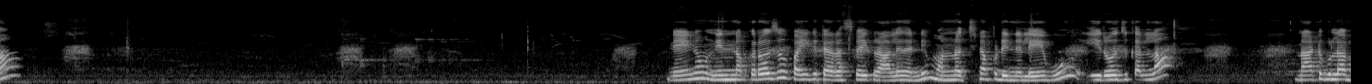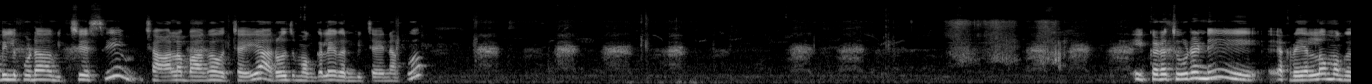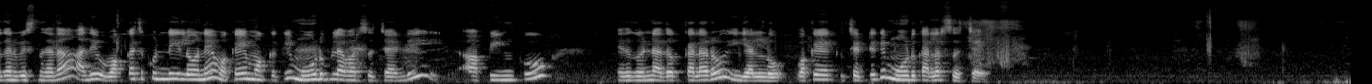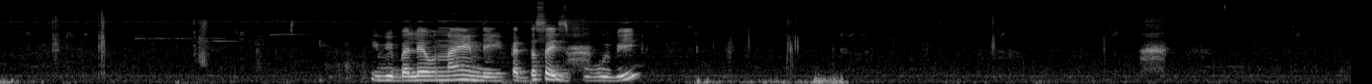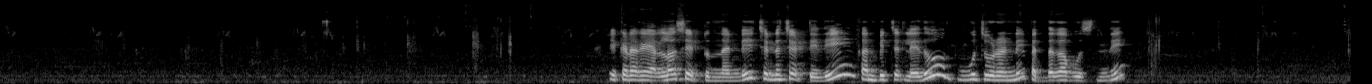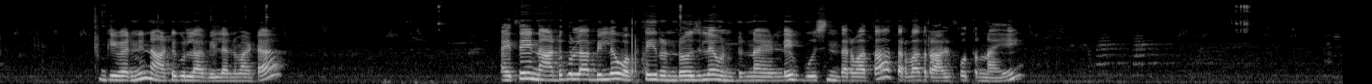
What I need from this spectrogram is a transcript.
నేను నిన్న రోజు పైకి టెర్రస్ పైకి రాలేదండి. మొన్న వచ్చినప్పుడు ఇన్ని లేవు. ఈ రోజు కల్లా నాటు గులాబీలు కూడా విచ్చేసి చాలా బాగా వచ్చాయి. ఆ రోజు మొగ్గలే కనిపించాయి నాకు. ఇక్కడ చూడండి అక్కడ ఎల్లో మొగ్గ కనిపిస్తుంది కదా. అది ఒక్క కుండీలోనే ఒకే మొక్కకి మూడు ఫ్లవర్స్ వచ్చాయండి. ఆ పింకు ఇదిగోండి అదొక కలరు ఎల్లో ఒకే చెట్టుకి మూడు కలర్స్ వచ్చాయి. ఇవి భలే ఉన్నాయండి. పెద్ద సైజు పువ్వు ఇవి. ఇక్కడ ఎల్లో చెట్టు ఉందండి. చిన్న చెట్టు ఇది. కనిపించట్లేదు. పువ్వు చూడండి. పెద్దగా పూసింది. ఇంక ఇవన్నీ నాటు గులాబీలు అనమాట అయితే నాటు గులాబీలు ఒకటి రెండు రోజులే ఉంటున్నాయండి. పూసిన తర్వాత తర్వాత రాలిపోతున్నాయి.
